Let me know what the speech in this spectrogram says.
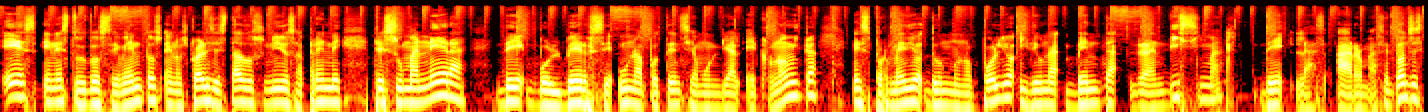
Es en estos dos eventos en los cuales Estados Unidos aprende de su manera de volverse una potencia mundial económica es por medio de un monopolio y de una venta grandísima de las armas. Entonces,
